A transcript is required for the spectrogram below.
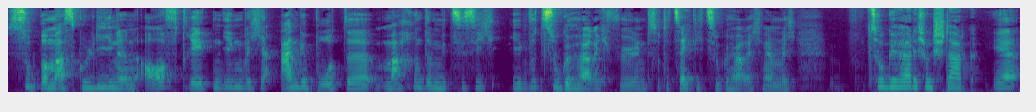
super maskulinen Auftreten irgendwelche Angebote machen, damit sie sich irgendwo zugehörig fühlen. So tatsächlich zugehörig nämlich. Zugehörig und stark. Ja.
